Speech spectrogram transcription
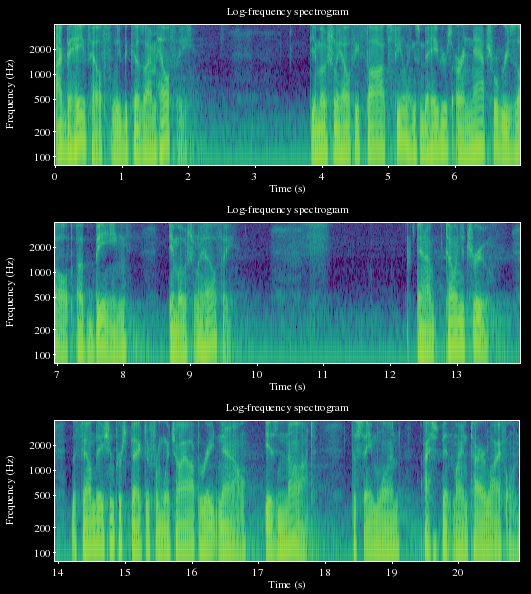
I behave healthfully because I'm healthy. The emotionally healthy thoughts, feelings, and behaviors are a natural result of being emotionally healthy. And I'm telling you true. The foundation perspective from which I operate now is not the same one I spent my entire life on.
